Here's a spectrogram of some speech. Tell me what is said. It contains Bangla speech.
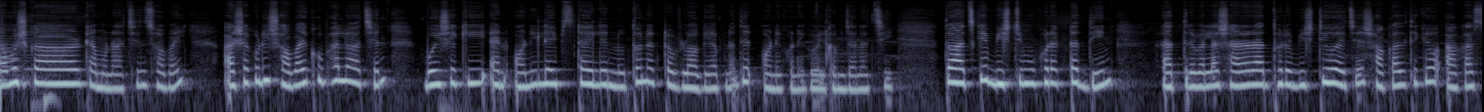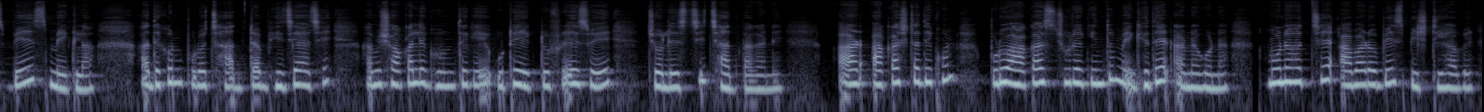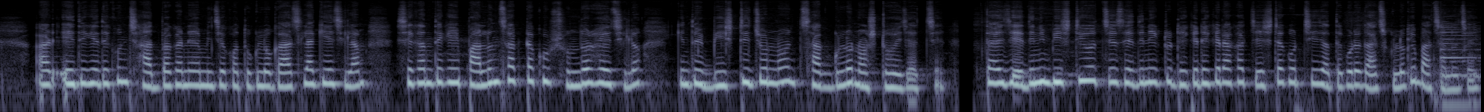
নমস্কার, কেমন আছেন সবাই? আশা করি সবাই খুব ভালো আছেন। বৈশাখী অ্যান্ড অনি লাইফস্টাইলের নতুন একটা ভ্লগে আপনাদের অনেক অনেক ওয়েলকাম জানাচ্ছি। তো আজকে বৃষ্টিমুখর একটা দিন। রাত্রেবেলা সারা রাত ধরে বৃষ্টি হয়েছে। সকাল থেকেও আকাশ বেশ মেঘলা। আর দেখুন, পুরো ছাদটা ভিজে আছে। আমি সকালে ঘুম থেকে উঠে একটু ফ্রেশ হয়ে চলে এসেছি ছাদ বাগানে। আর আকাশটা দেখুন, পুরো আকাশ জুড়ে কিন্তু মেঘেদের আনাগোনা। মনে হচ্ছে আবারও বেশ বৃষ্টি হবে। আর এদিকে দেখুন, ছাদ বাগানে আমি যে কতগুলো গাছ লাগিয়েছিলাম, সেখান থেকে এই পালন শাকটা খুব সুন্দর হয়েছিল, কিন্তু এই বৃষ্টির জন্য শাকগুলো নষ্ট হয়ে যাচ্ছে। তাই যেদিনই বৃষ্টি হচ্ছে, সেদিনই একটু ঢেকে ঢেকে রাখার চেষ্টা করছি যাতে করে গাছগুলোকে বাঁচানো যায়।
